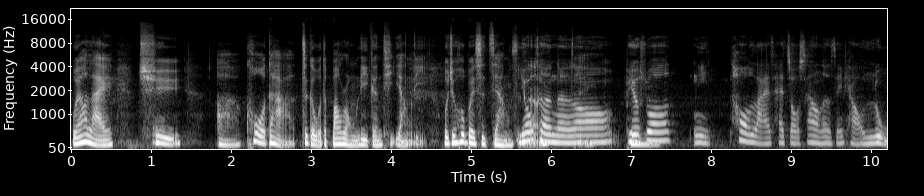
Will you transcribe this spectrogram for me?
我要来去啊扩大这个我的包容力跟体谅力，我觉得会不会是这样子？有可能哦，比如说你。后来才走上了这条路，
